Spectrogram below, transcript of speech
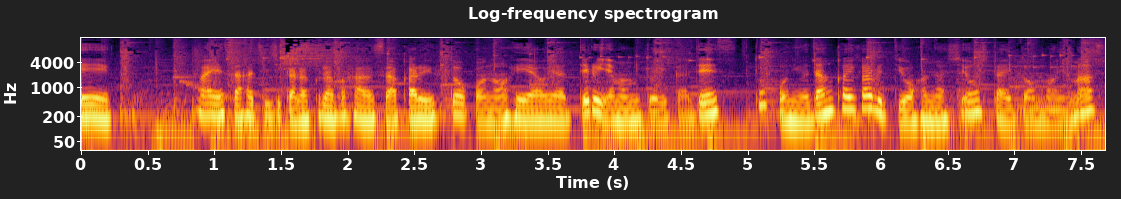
えー、毎朝8時からクラブハウス明るい不登校のお部屋をやってる山本理香です不登校には段階があるっていうお話をしたいと思います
